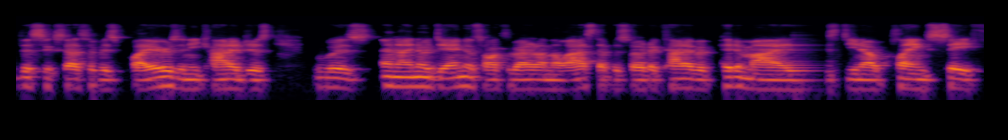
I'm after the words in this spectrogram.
the success of his players, and he kind of just was. And I know Daniel talked about it on the last episode. It kind of epitomized, you know, playing safe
